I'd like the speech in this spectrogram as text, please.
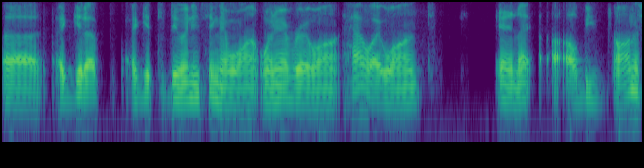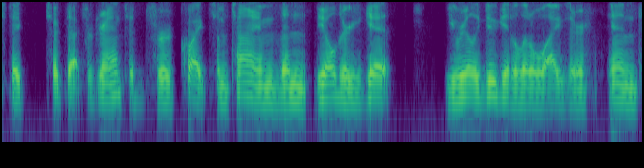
Uh, I get up, I get to do anything I want, whenever I want, how I want, and I, I'll be honest. I took that for granted for quite some time, then the older you get, you really do get a little wiser. And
